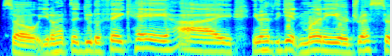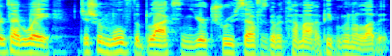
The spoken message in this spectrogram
So you don't have to do the fake, hey, hi. You don't have to get money or dress a certain type of way. Just remove the blocks and your true self is going to come out and people are going to love it.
